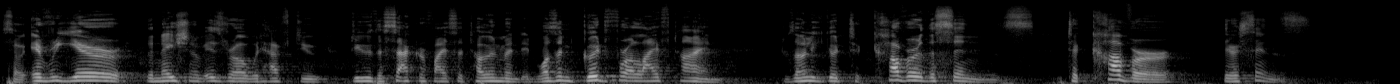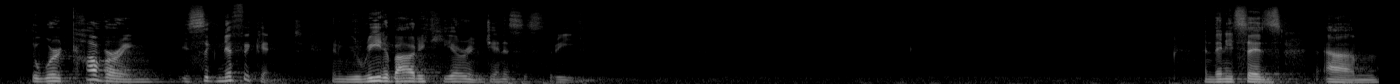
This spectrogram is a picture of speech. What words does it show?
So every year, the nation of Israel would have to do the sacrifice atonement. It wasn't good for a lifetime, it was only good to cover the sins, to cover their sins. The word covering is significant, and we read about it here in Genesis 3. And then he says, um,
